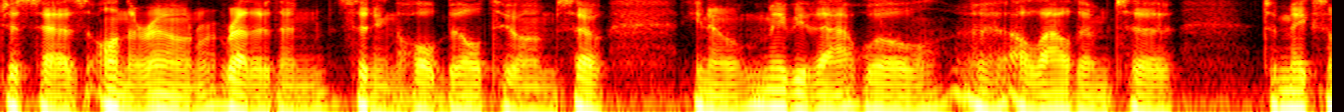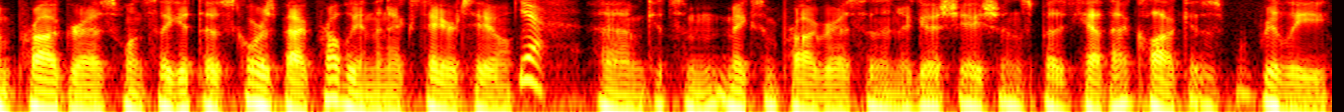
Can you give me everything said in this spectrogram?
just as on their own rather than sending the whole bill to them. So, you know, maybe that will uh, allow them to to make some progress once they get those scores back, probably in the next day or two. Yeah. Um, get some make some progress in the negotiations. But yeah, that clock is really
